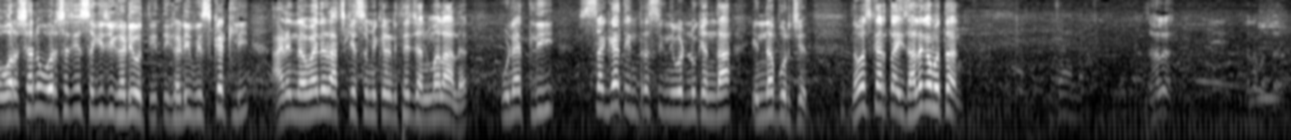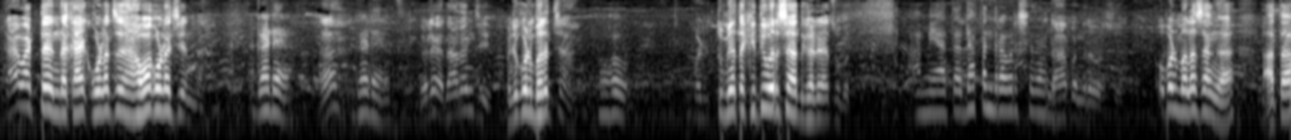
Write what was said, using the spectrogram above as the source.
वर्षानुवर्षाची सगळी जी घडी होती ती घडी विस्कटली आणि नव्याने राजकीय समीकरण इथे जन्माला आलं. पुण्यातली सगळ्यात इंटरेस्टिंग निवडणूक यंदा इंदापूरची आहेत. नमस्कार ताई झालं का मतदान? झालं. काय वाटतं यंदा? काय कोणाचं हवा कोणाची यंदा? गड्या हा? गड्या घड्याळ, दादांची. म्हणजे कोण भरत हो. पण तुम्ही आता किती वर्ष आहात घड्याळासोबत? आम्ही आता दहा पंधरा वर्ष झाली. दहा पंधरा वर्ष. हो पण मला सांगा आता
